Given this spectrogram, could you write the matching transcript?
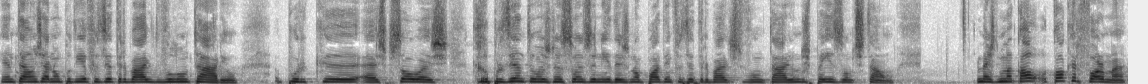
então já não podia fazer trabalho de voluntário, porque as pessoas que representam as Nações Unidas não podem fazer trabalhos de voluntário nos países onde estão. Mas de uma qualquer forma,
